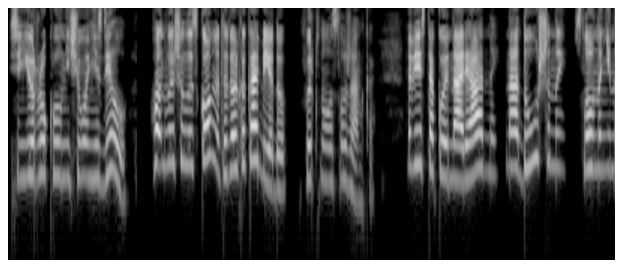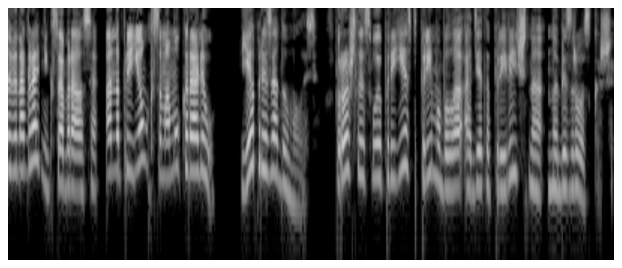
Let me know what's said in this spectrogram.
Сеньор Роквелл ничего не сделал? Он вышел из комнаты только к обеду, фыркнула служанка. Весь такой нарядный, надушенный, словно не на виноградник собрался, а на прием к самому королю. Я призадумалась. Прошлый свой приезд Прима была одета прилично, но без роскоши.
